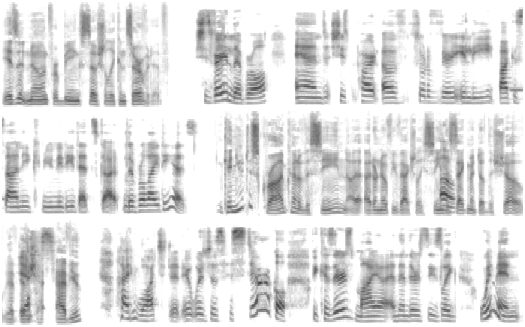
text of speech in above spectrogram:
isn't known for being socially conservative. She's very liberal and she's part of sort of very elite Pakistani community that's got liberal ideas. Can you describe kind of the scene? I, I don't know if you've actually seen Oh. the segment of the show. Have, Yes. have, have you? I watched it. It was just hysterical because there's Maya and then there's these like women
